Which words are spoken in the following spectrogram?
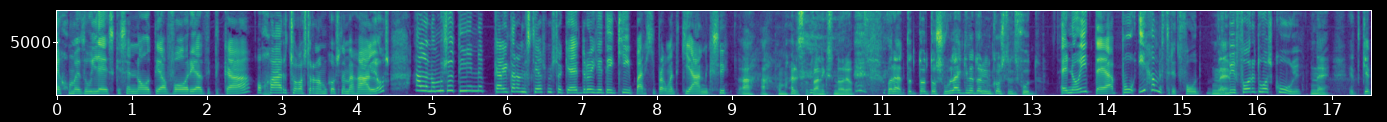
έχουμε δουλειές και σε νότια, βόρεια, δυτικά. Ο χάρτη ο γαστρονομικός είναι μεγάλος. Αλλά νομίζω ότι είναι καλύτερα να εστιάσουμε στο κέντρο γιατί εκεί υπάρχει πραγματική άνοιξη. Α, α μάλιστα, το άνοιξη είναι ωραίο. Ωραία, το, το, το σουβλάκι είναι το ελληνικό street food. Εννοείται, που είχαμε street food ναι. before it was cool. Ναι. Ε, και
